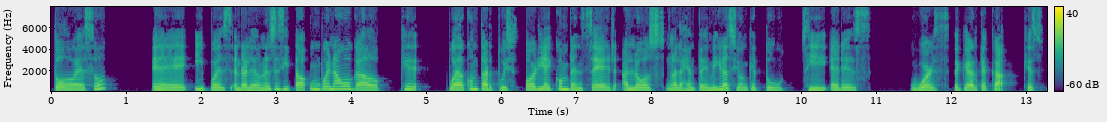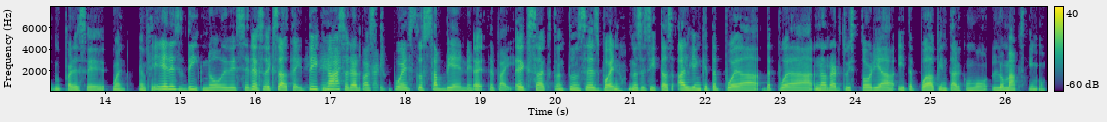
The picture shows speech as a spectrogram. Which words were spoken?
todo eso. Eh, y pues en realidad uno necesita un buen abogado que pueda contar tu historia y convencer a los a la gente de inmigración que tú sí eres worth de quedarte acá que me parece, bueno, en fin. Eres digno, debe ser. Es exacto, digno ser pagar impuestos también en eh, este país. Exacto, entonces, bueno, necesitas alguien que te pueda, pueda narrar tu historia y te pueda pintar como lo máximo.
